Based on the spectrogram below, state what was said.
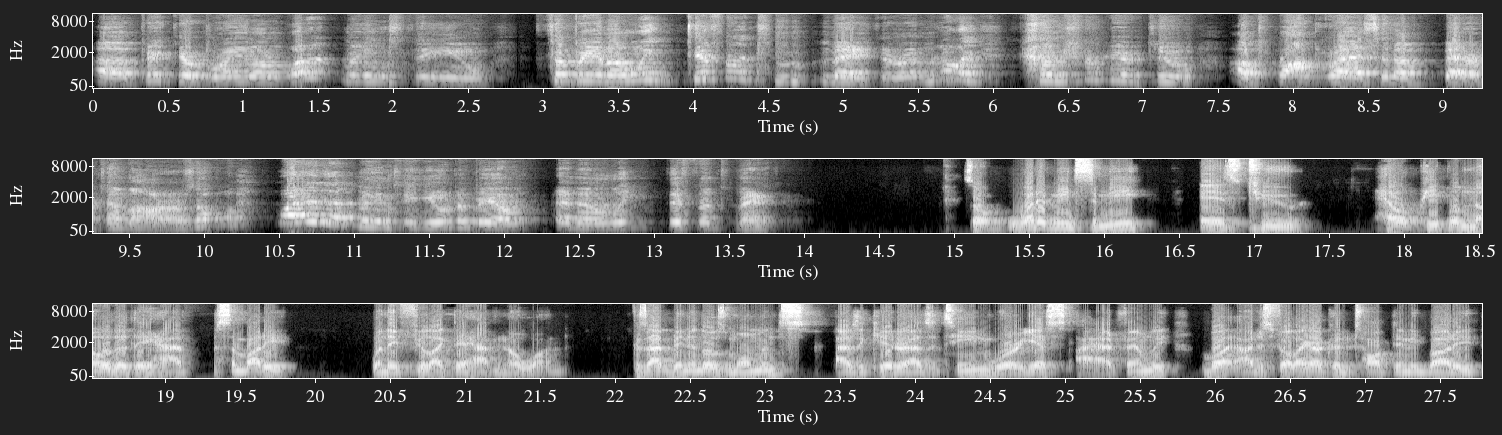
uh, pick your brain on what it means to you to be an elite difference maker and really contribute to a progress and a better tomorrow. So, what does it mean to you to be a, an elite difference maker? So, what it means to me is to help people know that they have somebody when they feel like they have no one because I've been in those moments as a kid or as a teen where yes, I had family, but I just felt like I couldn't talk to anybody,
